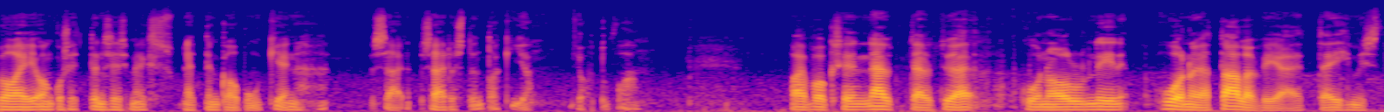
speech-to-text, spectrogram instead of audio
vai onko sitten se esimerkiksi näiden kaupunkien säädösten takia johtuvaa? Vai voiko se näyttäytyä, kun on ollut niin huonoja talvia, että ihmiset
